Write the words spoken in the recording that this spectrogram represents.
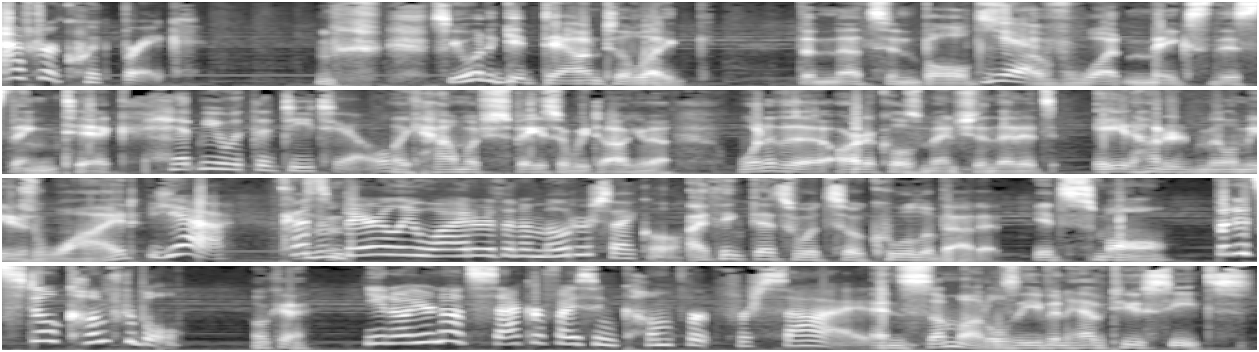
After a quick break. So you want to get down to like the nuts and bolts Yeah. of what makes this thing tick? Hit me with the detail. Like how much space are we talking about? One of the articles mentioned that it's 800 millimeters wide. yeah, that's mm-hmm. barely wider than a motorcycle, I think that's what's so cool about it. It's small. but it's still comfortable. Okay. You know, you're not sacrificing comfort for size. And some models even have two seats.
